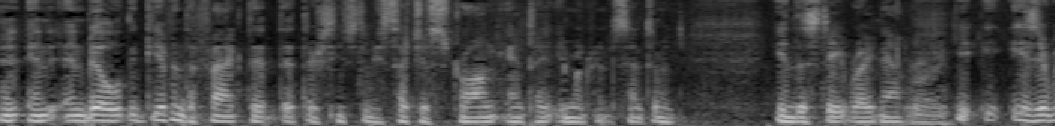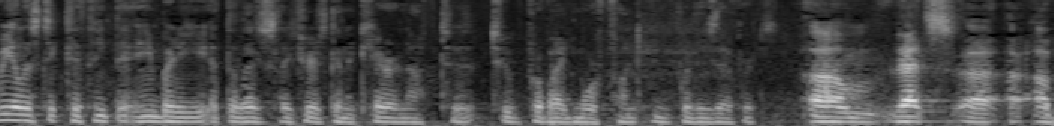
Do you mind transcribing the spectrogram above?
And, and, and Bill, given the fact that, that there seems to be such a strong anti-immigrant sentiment in the state right now, Right. is it realistic to think that anybody at the legislature is going to care enough to, to provide more funding for these efforts? Um, That's uh,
